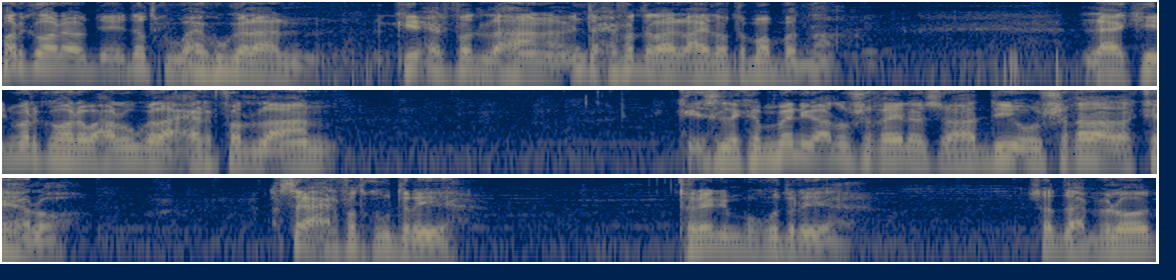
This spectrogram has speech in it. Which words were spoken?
Marka hore dadku waxay ku galaan kii xirfad lahaana inta xirfad lahayd horta ma badna. Laakiin marka hore waxaa lagu galaa xirfad la'aan. Isla kambaniga aad u shaqaynayso haddii uu shaqadaada ka helo asagaa xirfad kuu diraya training buu kuu dirayaa. Saddex bilood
